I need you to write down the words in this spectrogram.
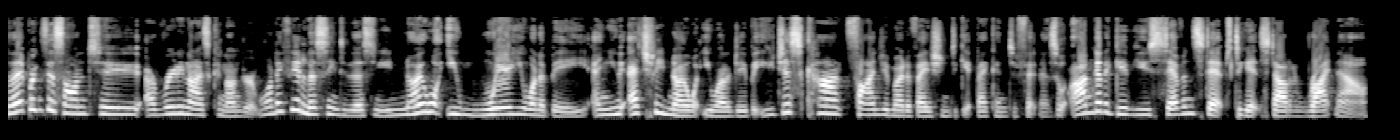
So that brings us on to a really nice conundrum. What if you're listening to this and you know what you where you want to be and you actually know what you want to do, but you just can't find your motivation to get back into fitness? So I'm going to give you seven steps to get started right now.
